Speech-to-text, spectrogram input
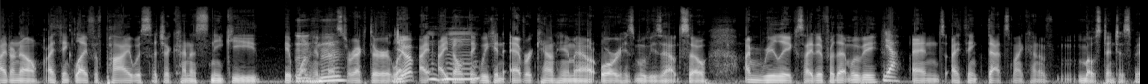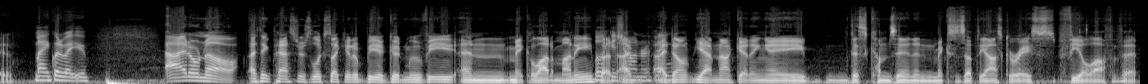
I don't know. I think Life of Pi was such a kind of sneaky. It won him mm-hmm. Best Director. Like Yep. I, I don't mm-hmm. think we can ever count him out or his movies out. So I'm really excited for that movie. Yeah. and I think that's my kind of most anticipated. Mike, what about you? I don't know. I think Passengers looks like it'll be a good movie and make a lot of money, Like a but genre I, I thing? don't. Yeah, I'm not getting a this comes in and mixes up the Oscar race feel off of it.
